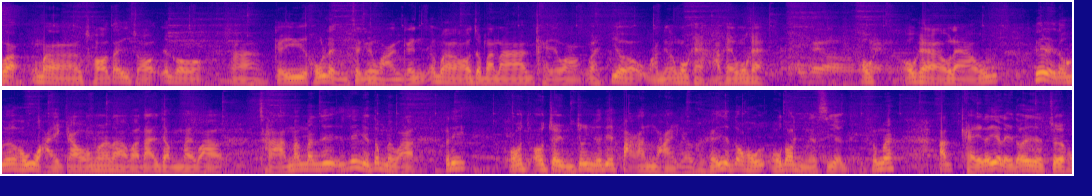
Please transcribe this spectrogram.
好啊，咁啊坐低咗一個啊幾好寧靜嘅環境，咁啊我就問阿琪我話：喂，呢、個環境 O 唔 OK？阿琪 O 唔 OK？OK 啊 O O K 啊，好靚啊，好呢嚟到佢好懷舊咁樣啦，係嘛？但係就唔係話殘蚊蚊，即即亦都唔係話嗰啲我我最唔中意嗰啲扮懷舊，其實都好好多年嘅事啊。咁咧，阿琪咧一嚟到咧就最好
